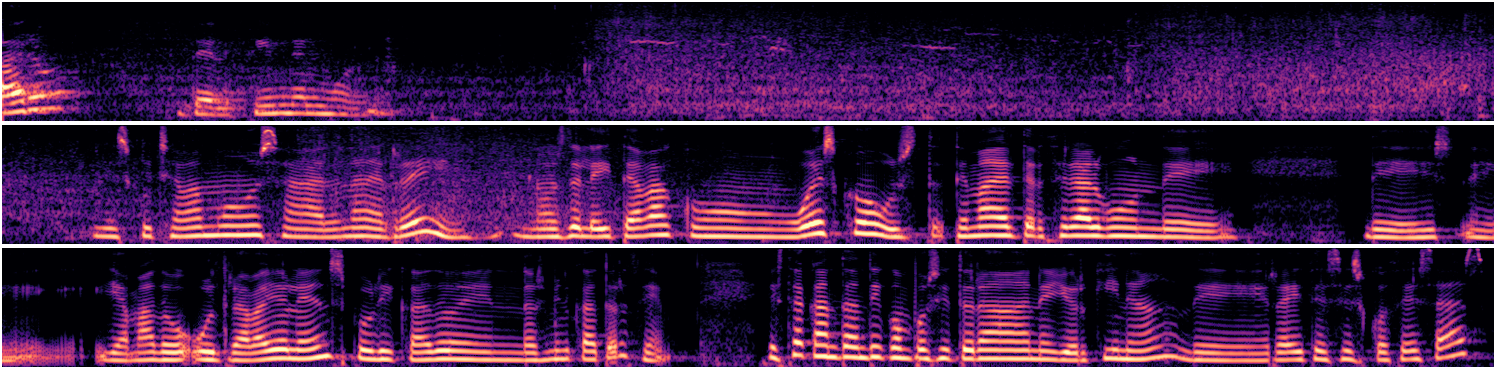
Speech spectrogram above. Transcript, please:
Faro del fin del mundo. Y escuchábamos a Lana del Rey, nos deleitaba con West Coast, tema del tercer álbum de, de, eh, llamado Ultraviolence, publicado en 2014. Esta cantante y compositora neoyorquina de raíces escocesas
